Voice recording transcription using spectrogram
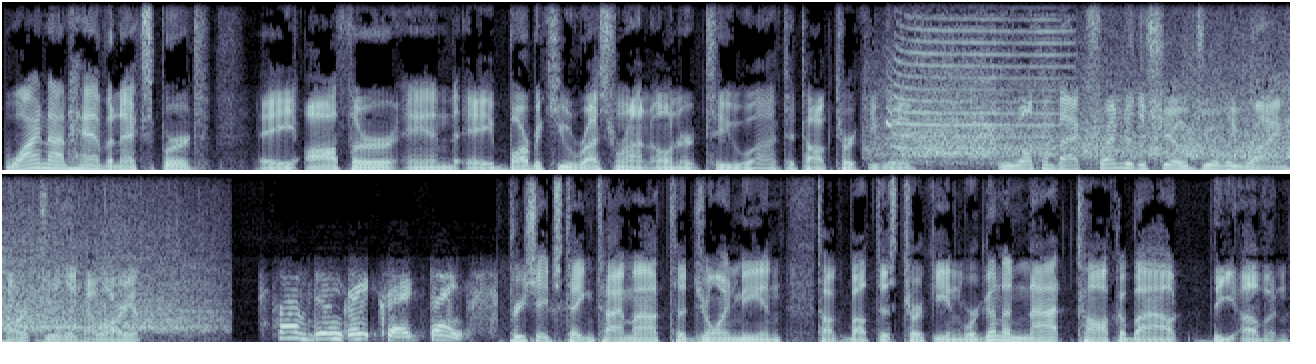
Why not have an expert, a author, and a barbecue restaurant owner to uh, to talk turkey with? We welcome back friend of the show, Julie Reinhart. Julie, how are you? I'm doing great, Craig. Thanks. Appreciate you taking time out to join me and talk about this turkey. And we're going to not talk about the oven,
